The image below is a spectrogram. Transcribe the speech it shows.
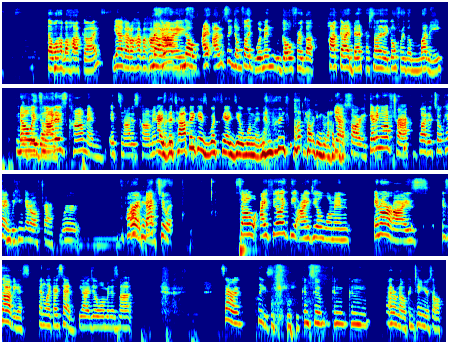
that will have a hot guy. Yeah, that'll have a hot no, guy. no, no. I honestly don't feel like women would go for the hot guy, bad personality. They go for the money. No, ugly it's not as common. It's not as common. Guys, the topic is what's the ideal woman? We're not talking about Yeah, that. sorry. Getting off track, but it's okay. We can get off track. We're all right, back to it. So I feel like the ideal woman in our eyes is obvious. And like I said, the ideal woman is not Sarah, please consume can can I don't know, contain yourself.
